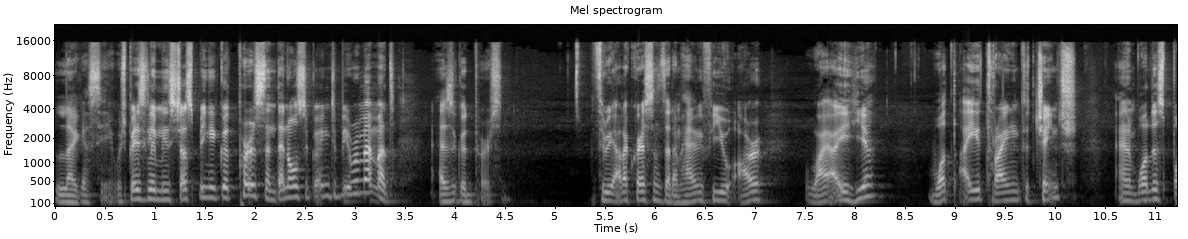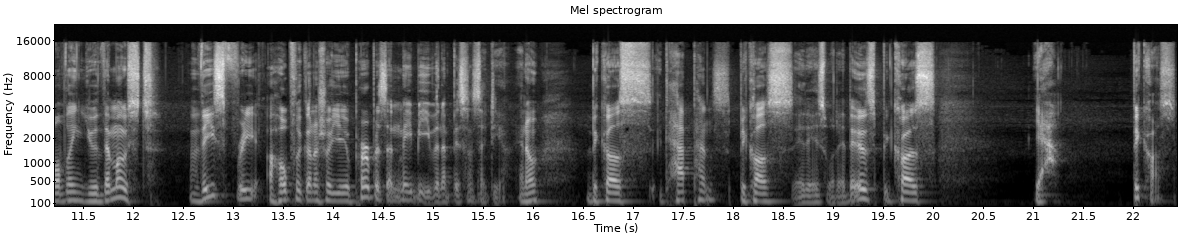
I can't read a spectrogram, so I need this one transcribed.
legacy, which basically means just being a good person, then also going to be remembered as a good person. Three other questions that I'm having for you are why are you here? What are you trying to change? And what is bothering you the most? These three are hopefully going to show you your purpose and maybe even a business idea, you know? because it happens, because it is what it is, because, yeah, because.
